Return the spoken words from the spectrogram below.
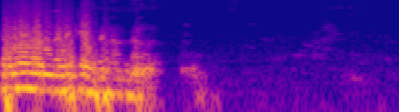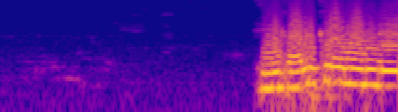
పిల్లలందరికీ అభినందనలు. ఈ కార్యక్రమాన్ని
